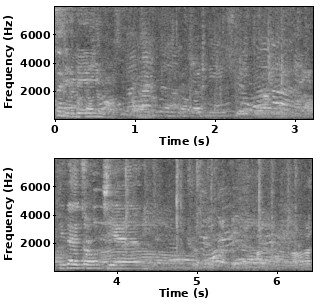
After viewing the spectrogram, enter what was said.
自己滴，滴在中间。好了。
